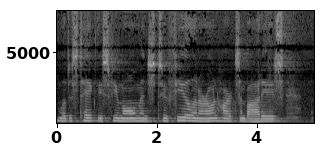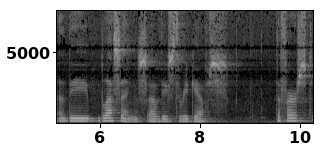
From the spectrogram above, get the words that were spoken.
We'll just take these few moments to feel in our own hearts and bodies uh, the blessings of these three gifts. The first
